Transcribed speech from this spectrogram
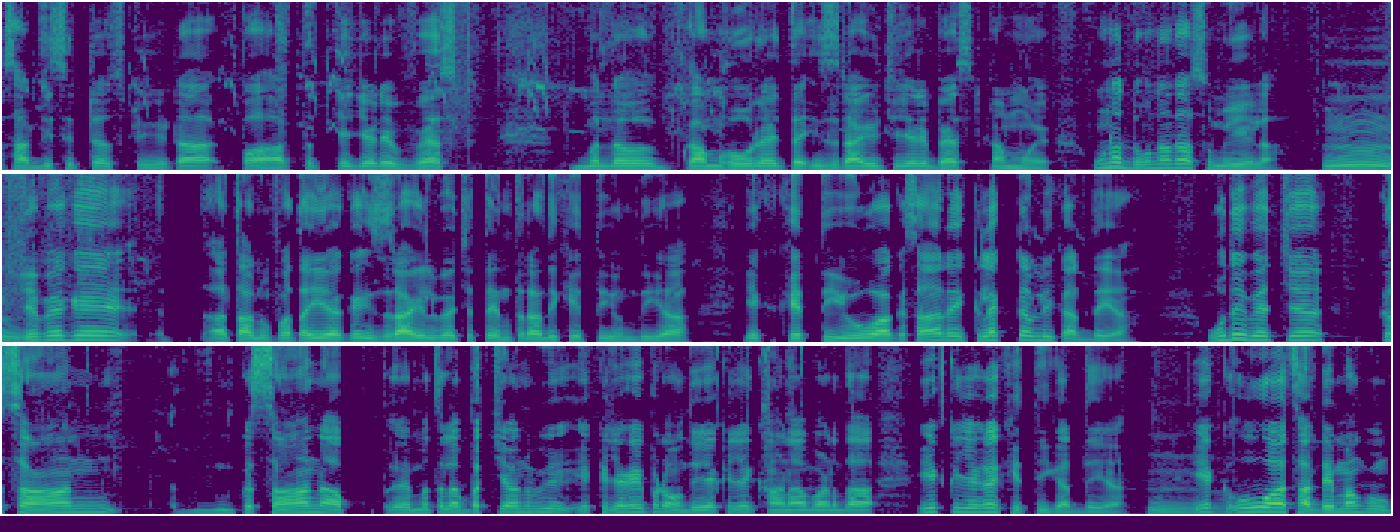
ਸਾਡੀ ਸਿਸਟਰ ਸਟੇਟ ਆ ਭਾਰਤ 'ਚ ਜਿਹੜੇ ਵੈਸਟ ਮਤਲਬ ਕੰਮ ਹੋ ਰਹੇ ਤੇ ਇਜ਼ਰਾਈਲ 'ਚ ਜਿਹੜੇ ਬੈਸਟ ਕੰਮ ਹੋਏ ਉਹਨਾਂ ਦੋਨਾਂ ਦਾ ਸੁਮੇਲ ਆ। ਹੂੰ। ਜਿਵੇਂ ਕਿ ਤੁਹਾਨੂੰ ਪਤਾ ਹੀ ਆ ਕਿ ਇਜ਼ਰਾਈਲ ਵਿੱਚ ਤਿੰਨ ਤਰ੍ਹਾਂ ਦੀ ਖੇਤੀ ਹੁੰਦੀ ਆ। ਇੱਕ ਖੇਤੀ ਉਹ ਆ ਕਿ ਸਾਰੇ ਕਲੈਕਟਿਵਲੀ ਕਰਦੇ ਆ। ਉਹਦੇ ਵਿੱਚ ਕਿਸਾਨ ਕਿਸਾਨ ਆਪ- ਮਤਲਬ ਬੱਚਿਆਂ ਨੂੰ ਵੀ ਇੱਕ ਜਗ੍ਹਾ ਹੀ ਪੜਾਉਂਦੇ ਆ ਇੱਕ ਜਗ੍ਹਾ ਖਾਣਾ ਬਣਦਾ ਇੱਕ ਜਗ੍ਹਾ ਖੇਤੀ ਕਰਦੇ ਆ। ਇੱਕ ਉਹ ਆ ਸਾਡੇ ਵਾਂਗੂ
